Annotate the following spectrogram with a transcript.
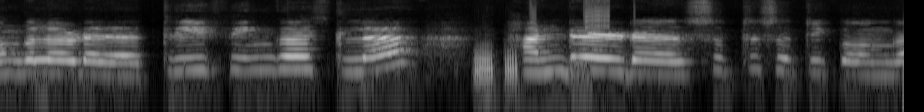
உங்களோட த்ரீ ஃபிங்கர்ஸில் ஹண்ட்ரட் சுற்றி சுற்றிக்கோங்க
